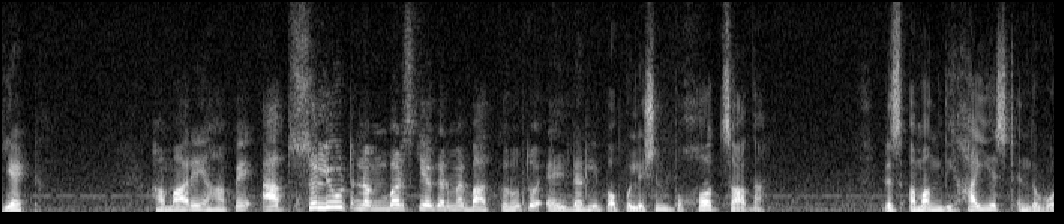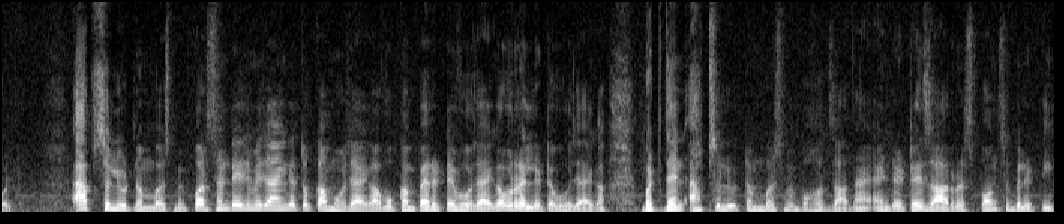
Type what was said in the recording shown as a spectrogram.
yet हमारे यहाँ पे एब्सोल्यूट नंबर्स की अगर मैं बात करूँ तो एल्डरली पॉपुलेशन बहुत ज़्यादा it is among the highest in the world absolute numbers में। परसेंटेज में जाएँगे तो कम हो जाएगा, वो कंपेरेटिव हो जाएगा, वो रिलेटिव हो जाएगा। बट देन एब्सोल्यूट नंबर्स में बहुत ज़्यादा है and it is our responsibility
